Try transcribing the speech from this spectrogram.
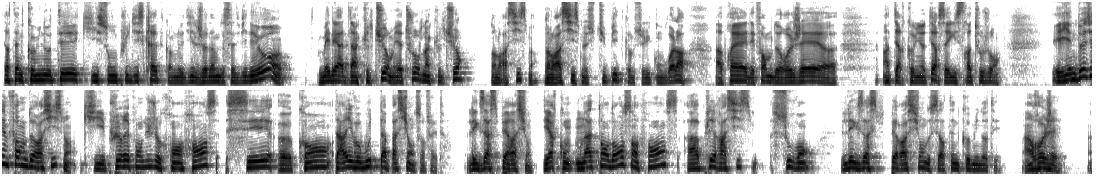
certaines communautés qui sont plus discrètes, comme le dit le jeune homme de cette vidéo mêlé à de l'inculture, mais il y a toujours de l'inculture dans le racisme, dans le racisme stupide comme celui qu'on voit là. Après, des formes de rejet euh, intercommunautaire, ça existera toujours. Et il y a une deuxième forme de racisme qui est plus répandue, je crois, en France, c'est euh, quand tu arrives au bout de ta patience, en fait. L'exaspération. C'est-à-dire qu'on on a tendance en France à appeler racisme souvent l'exaspération de certaines communautés. Un rejet. Euh,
